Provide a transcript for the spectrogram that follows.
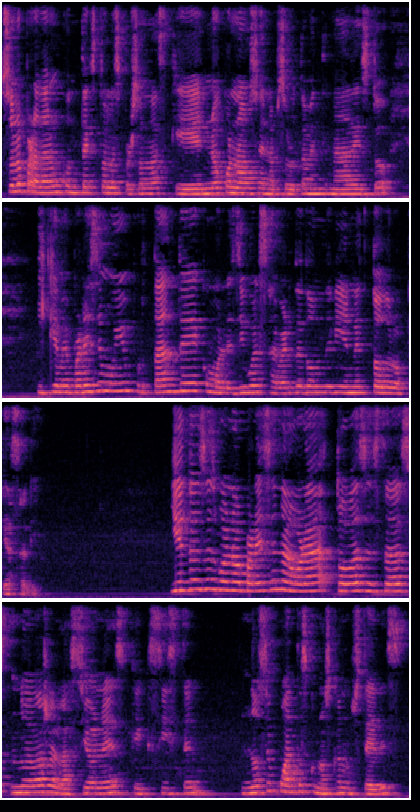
solo para dar un contexto a las personas que no conocen absolutamente nada de esto y que me parece muy importante, como les digo, el saber de dónde viene todo lo que ha salido. Y entonces, bueno, aparecen ahora todas estas nuevas relaciones que existen. No sé cuántas conozcan ustedes.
